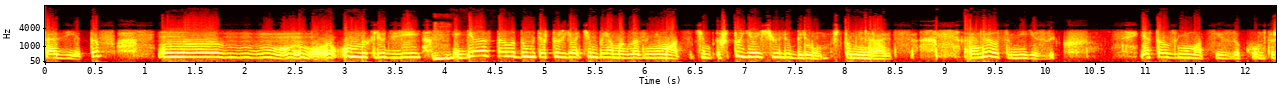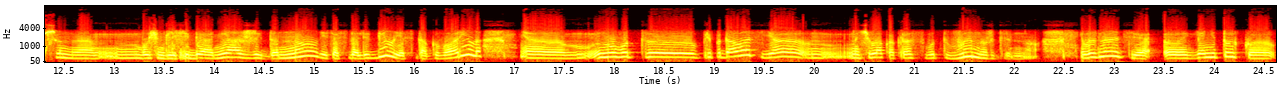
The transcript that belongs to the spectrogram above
советов умных людей, угу. я стала думать, а что же я, чем бы я могла заниматься, чем, что я еще люблю, что мне нравится. Нравился мне язык. Я стала заниматься языком совершенно, в общем, для себя неожиданно. Я всегда любила, я всегда говорила. Э, но вот э, преподавать я начала как раз вот вынужденно. И вы знаете, э, я не только,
